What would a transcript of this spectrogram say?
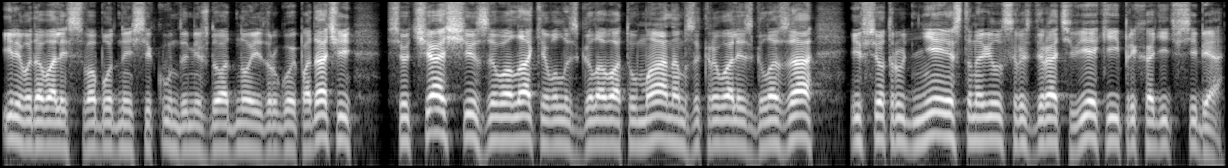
или выдавались свободные секунды между одной и другой подачей, все чаще заволакивалась голова туманом, закрывались глаза, и все труднее становилось раздирать веки и приходить в себя.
